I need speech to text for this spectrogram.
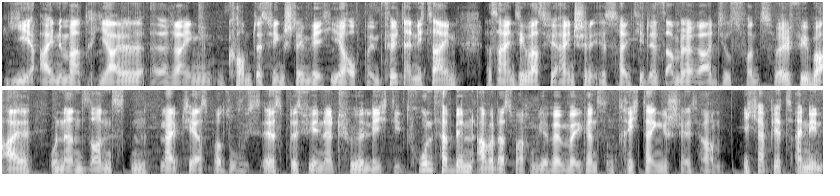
je einem Material äh, reinkommt. Deswegen stellen wir hier auch beim Filter nichts ein. Das Einzige, was wir einstellen, ist halt hier der Sammelradius von 12 überall. Und ansonsten bleibt hier erstmal so, wie es ist, bis wir natürlich die Truhen verbinden. Aber das machen wir, wenn wir die ganzen Trichter eingestellt haben. Ich habe jetzt an den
